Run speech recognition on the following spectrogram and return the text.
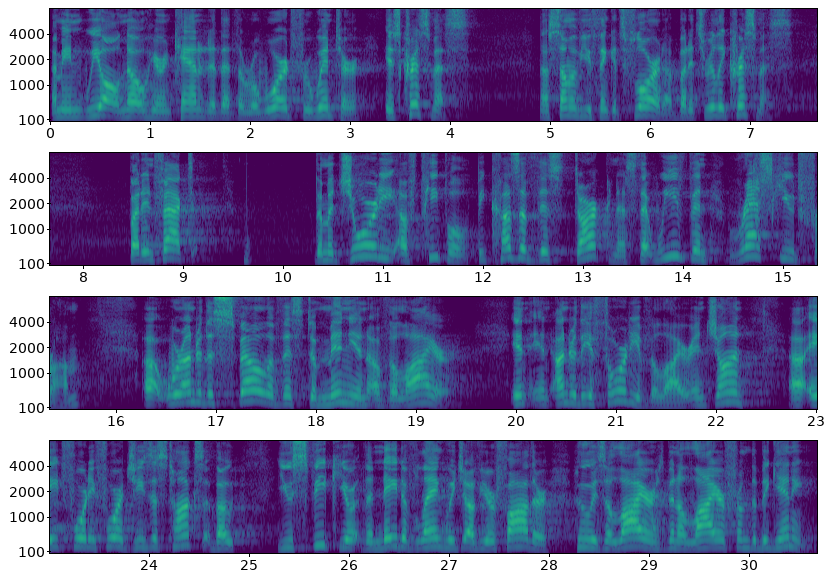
I mean, we all know here in Canada that the reward for winter is Christmas. Now, some of you think it's Florida, but it's really Christmas. But in fact, the majority of people, because of this darkness that we've been rescued from, uh, we're under the spell of this dominion of the liar, in, in under the authority of the liar. In John uh, 8 44, Jesus talks about you speak your, the native language of your father, who is a liar, has been a liar from the beginning.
